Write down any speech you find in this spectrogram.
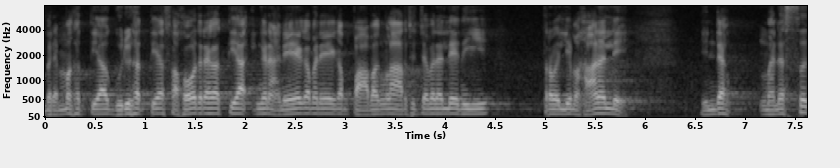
ബ്രഹ്മഹത്യ ഗുരുഹത്യ സഹോദരഹത്യ ഇങ്ങനെ അനേകമനേകം പാപങ്ങൾ ആർജിച്ചവനല്ലേ നീ? ഇത്ര വലിയ മഹാനല്ലേ? നിന്റെ മനസ്സ്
